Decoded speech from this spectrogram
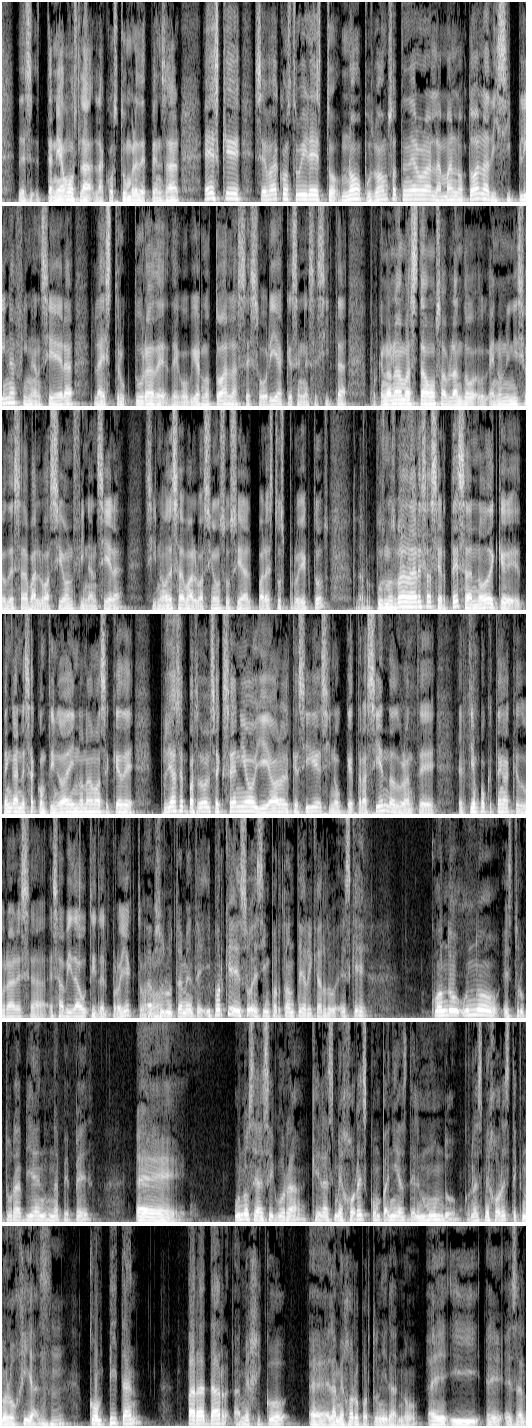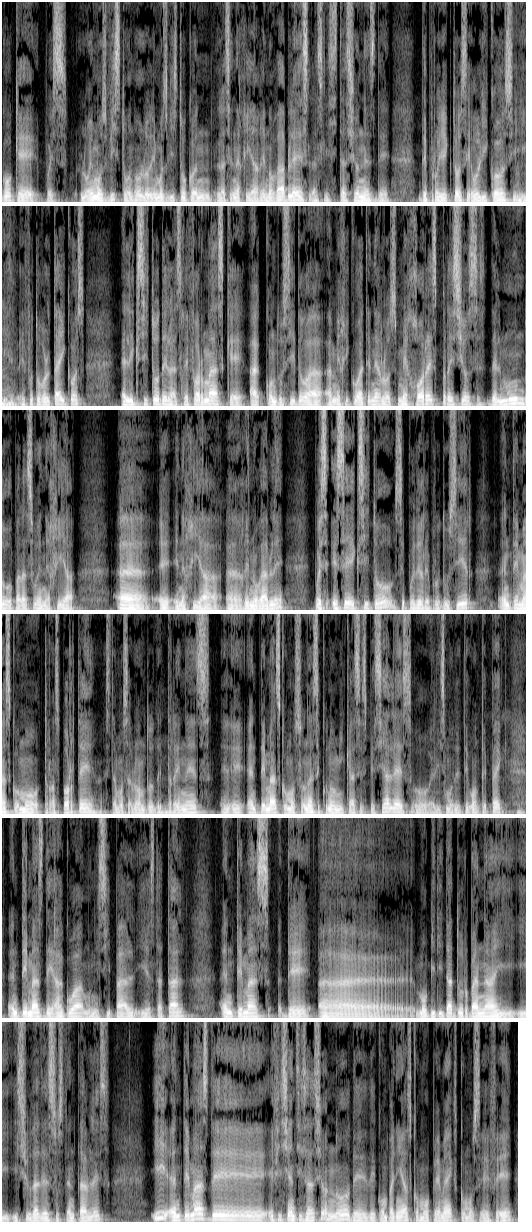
teníamos la, la, costumbre de pensar, es que se va a construir esto. No, pues vamos a tener ahora la mano toda la disciplina financiera, la estructura de, de gobierno, toda la asesoría que se necesita, porque no nada más estábamos hablando en un inicio de esa evaluación financiera, sino de esa evaluación social para estos proyectos, claro. pues nos va a dar esa certeza, ¿no? De que tengan esa continuidad y no nada más se quede pues ya se pasó el sexenio y ahora el que sigue, sino que trascienda durante el tiempo que tenga que durar esa, esa vida útil del proyecto. Absolutamente. ¿Y por qué eso es importante, Ricardo? Es que cuando uno estructura bien una app, eh, uno se asegura que las mejores compañías del mundo, con las mejores tecnologías, compitan para dar a México eh, la mejor oportunidad, ¿no? Eh, y eh, es algo que, pues, lo hemos visto, ¿no? Lo hemos visto con las energías renovables, las licitaciones de, de proyectos eólicos y, fotovoltaicos, el éxito de las reformas que ha conducido a, México a tener los mejores precios del mundo para su energía, energía renovable, pues ese éxito se puede reproducir en temas como transporte, estamos hablando de trenes, eh, eh, en temas como zonas económicas especiales o el istmo de Tehuantepec, en temas de agua municipal y estatal, en temas de ah, movilidad urbana y, ciudades sustentables y en temas de eficientización ¿no? de, de compañías como Pemex, como CFE,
